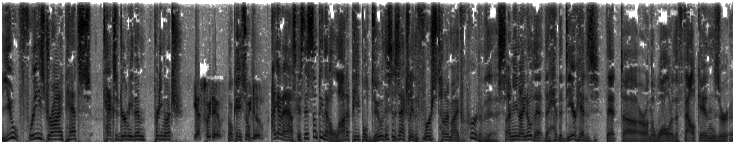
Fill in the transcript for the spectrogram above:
You freeze dry pets, taxidermy them, pretty much. Yes, we do. Okay, so do. I got to ask: Is this something that a lot of people do? This is actually the first time I've heard of this. I mean, I know that the the deer heads that uh, are on the wall are the falcons, or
